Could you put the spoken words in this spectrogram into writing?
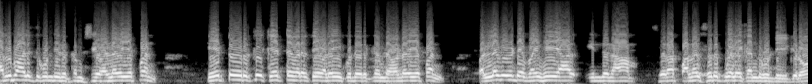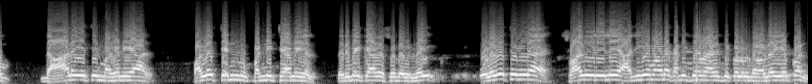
அருள்பாலித்துக் கொண்டிருக்கும் ஸ்ரீ வல்லவையப்பன் கேட்டோருக்கு கேட்டவரத்தை வழங்கிக் கொண்டிருக்கும் இந்த வல்லவையப்பன் வல்லவியுடைய வைகையால் இன்று நாம் சிற பல சிறப்புகளை கண்டு கொண்டிருக்கிறோம் இந்த ஆலயத்தின் மகனையால் பல தென் பன்னிச்சாமிகள் பெருமைக்காக சொல்லவில்லை. உலகத்தில் உள்ள சுவாமிகளிலே அதிகமான கன்னிச்சாமி அழைத்துக் கொள்ளும் வல்லையப்பன்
